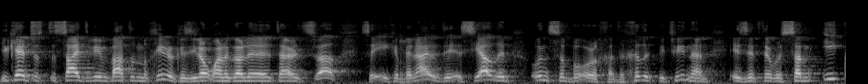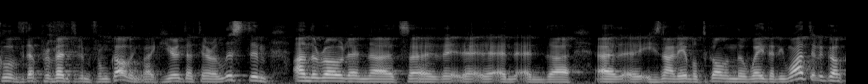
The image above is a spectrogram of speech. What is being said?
you can't just decide to be in Vatal Mechira because you don't want to go to, to Eretz Yisrael. So Ika benai, the Isyalid The between them is if there was some ikuv that prevented him from going. Like here that there are listim on the road and uh, uh, and, and uh, uh, he's not able to go in the way that he wanted to go.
